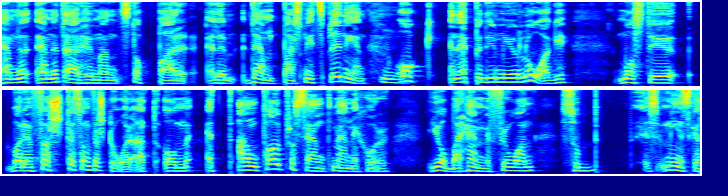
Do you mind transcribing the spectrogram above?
Ämnet, ämnet är hur man stoppar eller dämpar smittspridningen. Och en epidemiolog måste ju vara den första som förstår att om ett antal procent människor jobbar hemifrån så minskar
